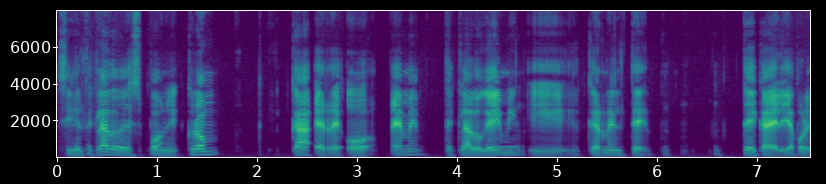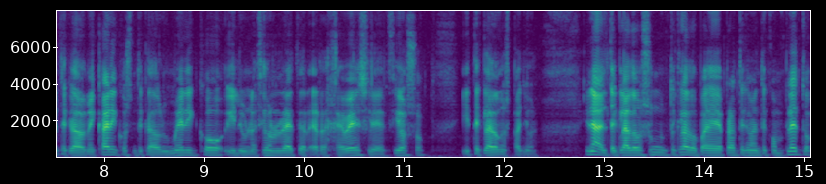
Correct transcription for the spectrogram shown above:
Sí, el teclado es, pone Chrome, K-R-O-M, teclado gaming y kernel T TKL. Ya pone teclado mecánico, sin teclado numérico, iluminación letter RGB, silencioso y teclado en español. Y nada, el teclado es un teclado eh, prácticamente completo.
